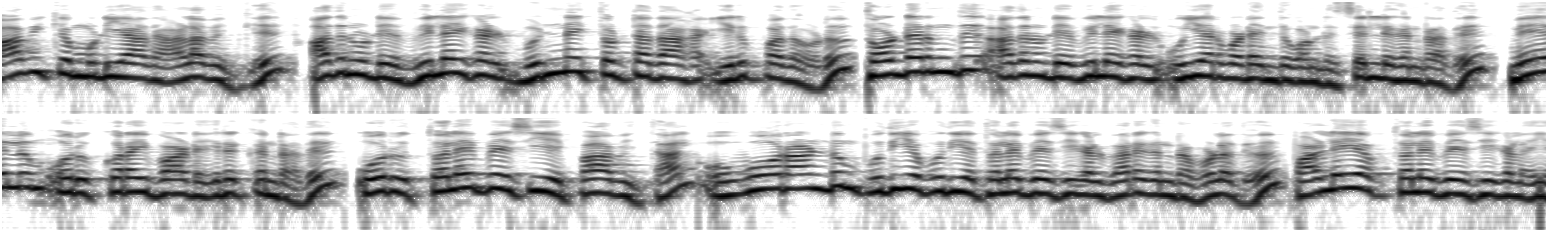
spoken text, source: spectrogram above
பாவிக்க முடியாத அளவிற்கு அதனுடைய விலைகள் விண்ணை தொட்டதாக இருப்பதோடு தொடர்ந்து அதனுடைய விலைகள் உயர்வடைந்து கொண்டு செல்லுகின்றது. மேலும் ஒரு குறைபாடு இருக்கின்றது ஒரு தொலைபேசியை பாவித்தால் ஒவ்வொரு ஆண்டும் புதிய புதிய தொலைபேசிகள் வருகின்ற பொழுது பழைய தொலைபேசிகளை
